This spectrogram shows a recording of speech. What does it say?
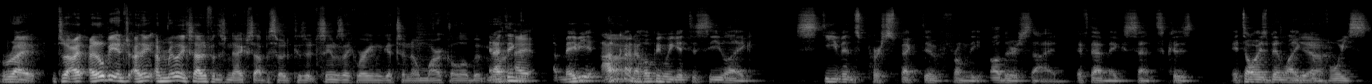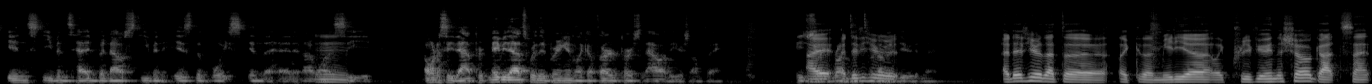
Right. So I, it'll be. int- I think I'm really excited for this next episode because it seems like we're gonna get to know Mark a little bit more. And I think I- maybe I'm Um, kind of hoping we get to see like Steven's perspective from the other side, if that makes sense, because. It's always been like Yeah. the voice in Steven's head, but now Steven is the voice in the head, and I want Mm. to see, I want to see that. Maybe that's where they bring in like a third personality or something. He just I- like, I did into another hear- dude in there. I did hear that the like the media like previewing the show got sent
